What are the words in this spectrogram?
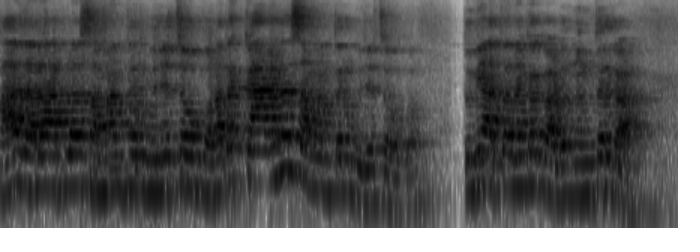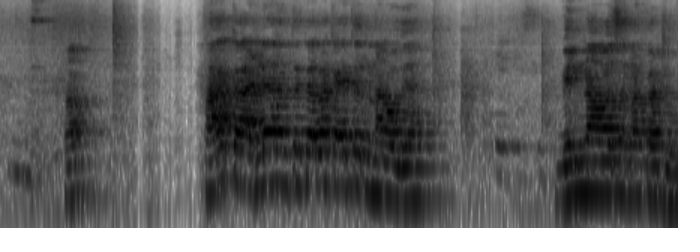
हा झाला आपला समांतर भुज चौकोन. आता काढला समांतर भुज चौकोन. तुम्ही आता नका काढू नंतर काढ. हा? हा काढल्यानंतर त्याला काहीतरी नाव द्या. बिन नावाचं नका ठेवू.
